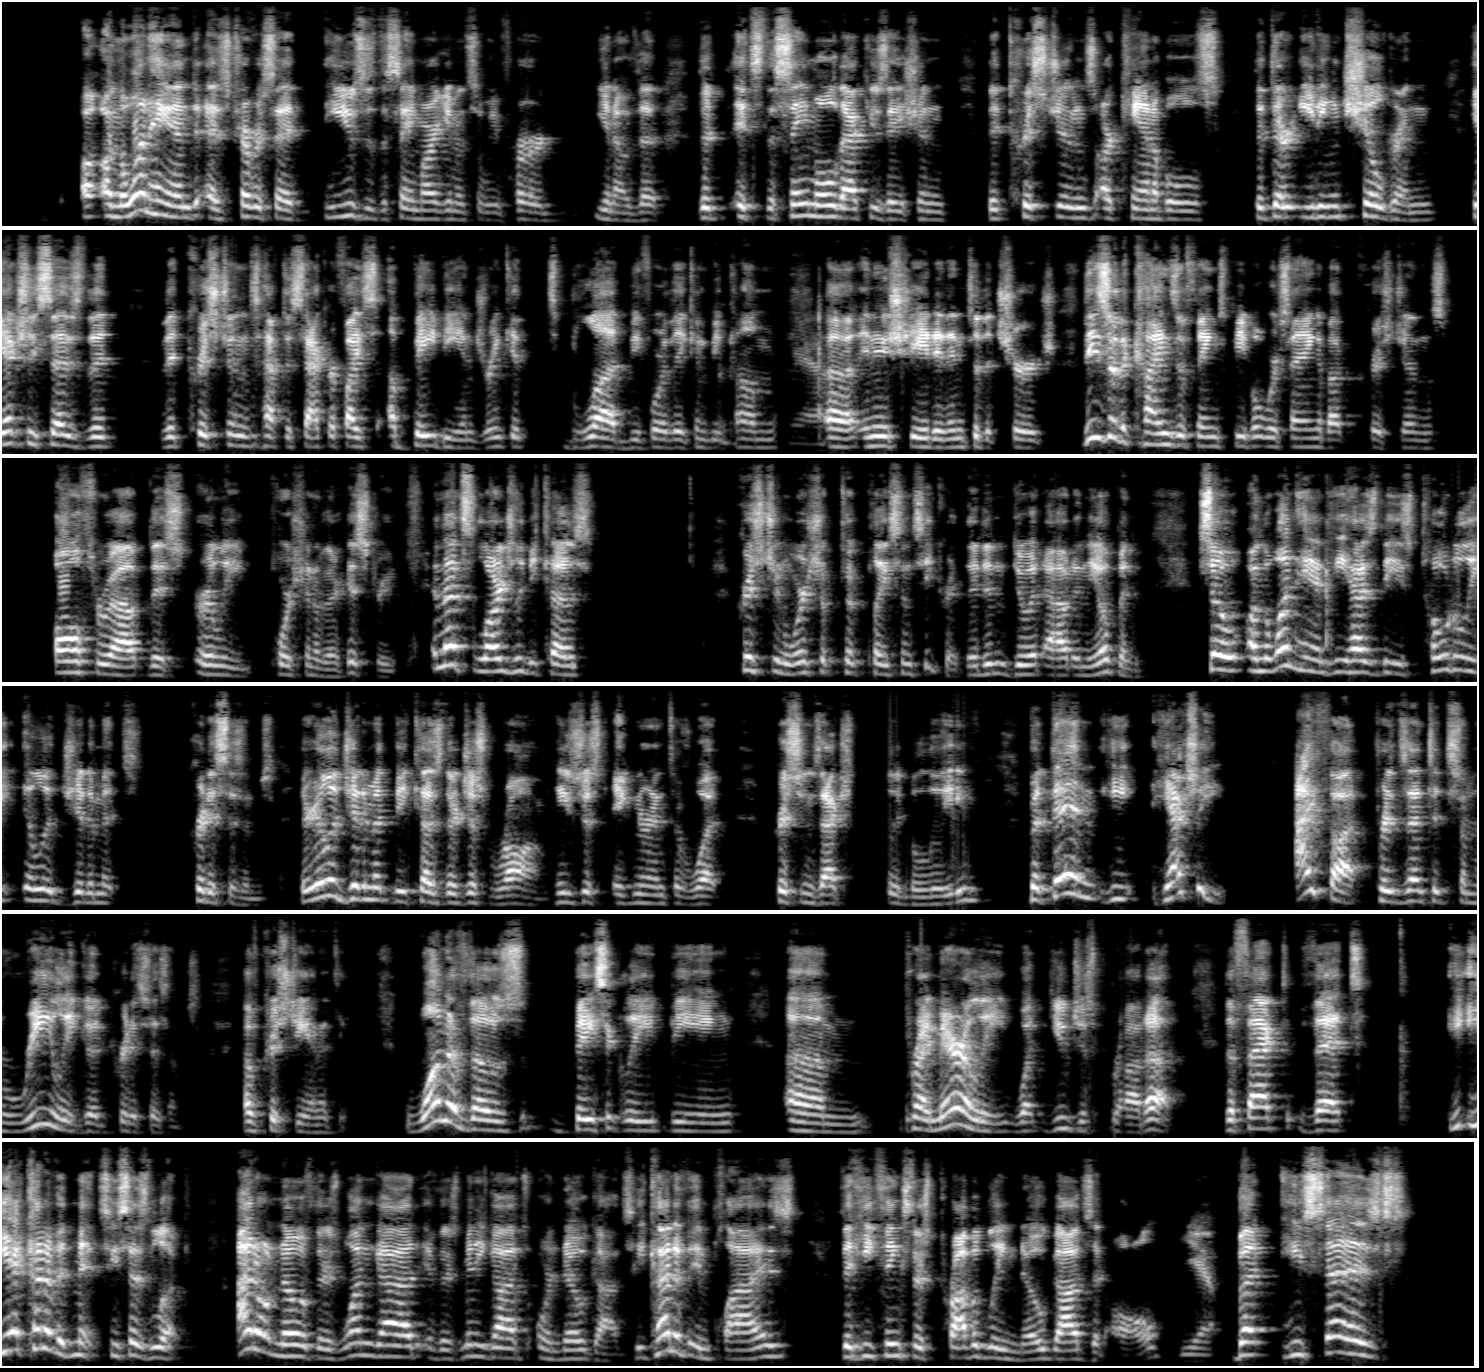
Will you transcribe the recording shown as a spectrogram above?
on the one hand, as Trevor said, he uses the same arguments that we've heard you know the, the it's the same old accusation that Christians are cannibals, that they're eating children. He actually says that that Christians have to sacrifice a baby and drink its blood before they can become yeah. uh, initiated into the church. These are the kinds of things people were saying about Christians all throughout this early portion of their history. And that's largely because Christian worship took place in secret. They didn't do it out in the open. So, on the one hand, he has these totally illegitimate criticisms. They're illegitimate because they're just wrong. He's just ignorant of what Christians actually believe. But then he he actually I thought presented some really good criticisms of Christianity. One of those basically being um, primarily what you just brought up the fact that he, he kind of admits, he says, Look, I don't know if there's one God, if there's many gods, or no gods. He kind of implies that he thinks there's probably no gods at all. Yeah. But he says,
